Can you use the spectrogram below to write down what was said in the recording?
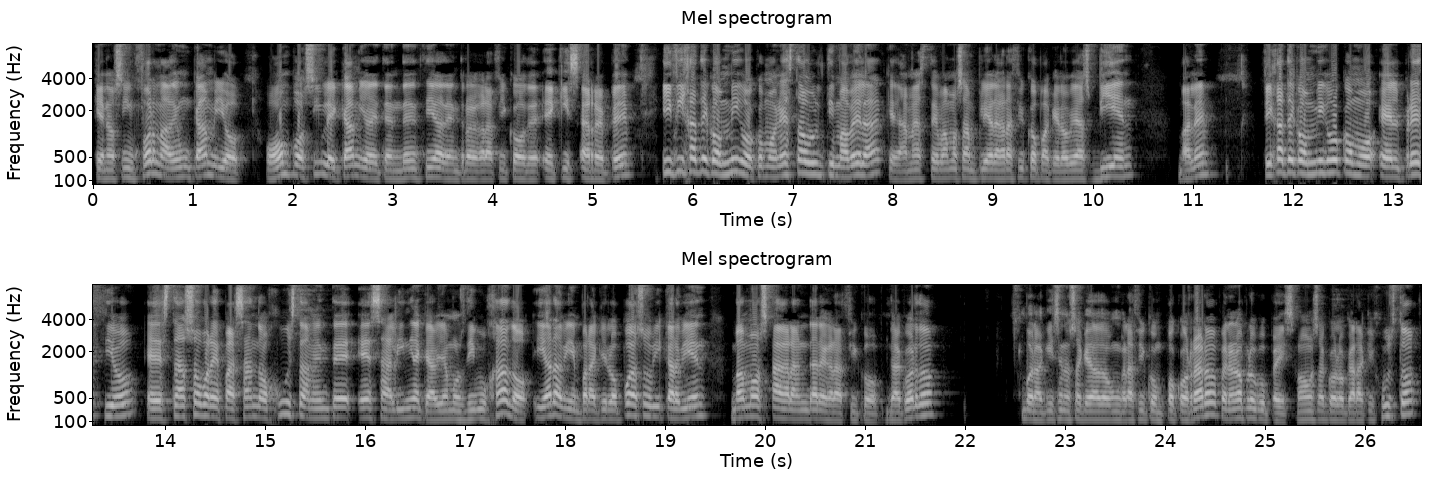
que nos informa de un cambio o un posible cambio de tendencia dentro del gráfico de XRP. Y fíjate conmigo como en esta última vela, que además te vamos a ampliar el gráfico para que lo veas bien, ¿vale? Fíjate conmigo como el precio está sobrepasando justamente esa línea que habíamos dibujado. Y ahora bien, para que lo puedas ubicar bien, vamos a agrandar el gráfico, ¿de acuerdo? Bueno, aquí se nos ha quedado un gráfico un poco raro, pero no os preocupéis, vamos a colocar aquí justo.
